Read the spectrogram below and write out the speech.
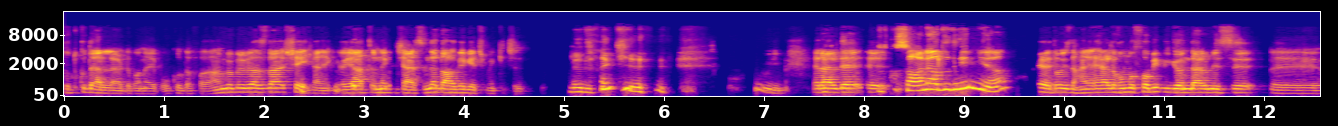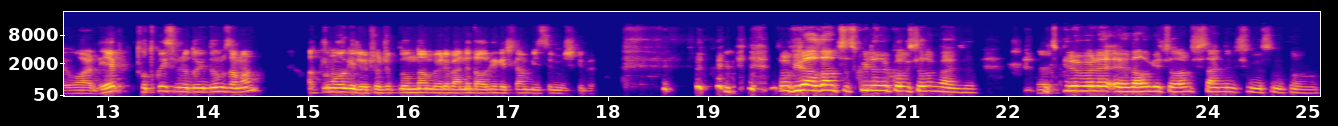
Tutku derlerdi bana hep okulda falan. Böyle biraz daha şey hani göya tırnak içerisinde dalga geçmek için. Neden ki? Bileyim. Herhalde e, Sahne adı değil mi ya? evet o yüzden hani herhalde homofobik bir göndermesi e, var diye hep tutku ismini duyduğum zaman aklıma o geliyor. Çocukluğumdan böyle bende dalga geçilen bir isimmiş gibi. Dur, Birazdan Tutku'yla da konuşalım bence. Evet. Tutku'yla böyle e, dalga geçiyorlarmış. Sen ne düşünüyorsun bu konuda?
